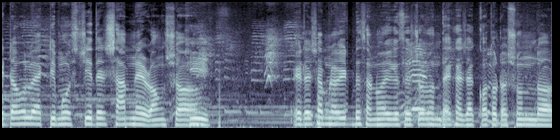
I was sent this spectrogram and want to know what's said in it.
এটা হলো একটি মসজিদের সামনের অংশ। এটার সামনে ইট বেছানো হয়ে গেছে চলুন দেখা যাক কতটা সুন্দর।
